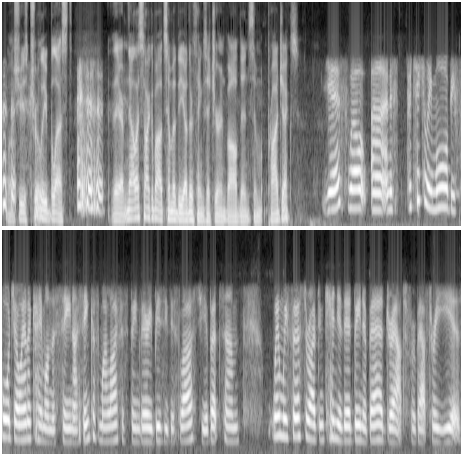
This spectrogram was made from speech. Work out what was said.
well, she's truly blessed there. Now, let's talk about some of the other things that you're involved in, some projects. Yes, well, uh, and it's particularly more before Joanna came on the scene, I think, because my life has been very busy this last year. But um, when we first arrived in Kenya, there'd been a bad drought for about three years.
